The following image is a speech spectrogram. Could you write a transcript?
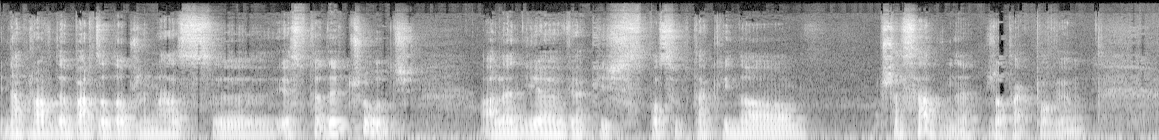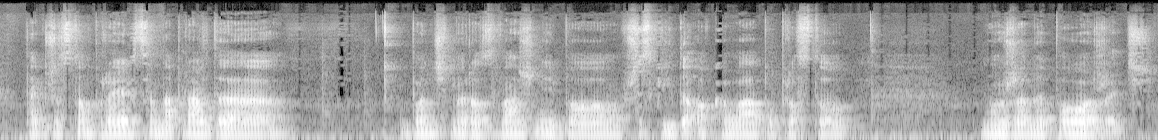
I naprawdę bardzo dobrze nas y, jest wtedy czuć, ale nie w jakiś sposób taki, no, przesadny, że tak powiem. Także z tą projekcją naprawdę bądźmy rozważni, bo wszystkich dookoła po prostu możemy położyć.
